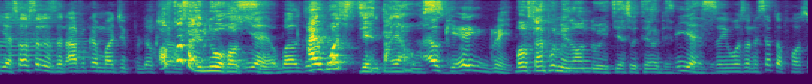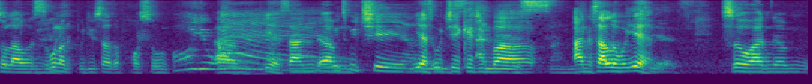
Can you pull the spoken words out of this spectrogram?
yes, Hustle is an African magic production. Of course, I know Hustle. Yeah, well, just- I watched the entire Hustle. Okay, eh, great. But some people may not know it, yes, so tell them. Yes, so he was on the set of Hustle. I was one of the producers of Hustle. Oh, you were? Um, yes, and, um, With Uche. And Yes, Uche Kejimba Anis and- and Salowo, yeah. Yes. So and um,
